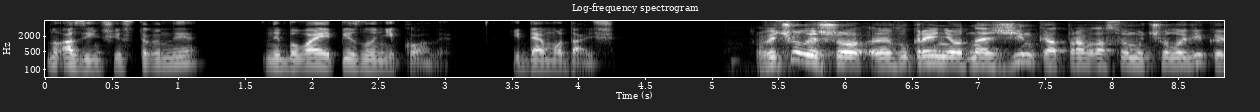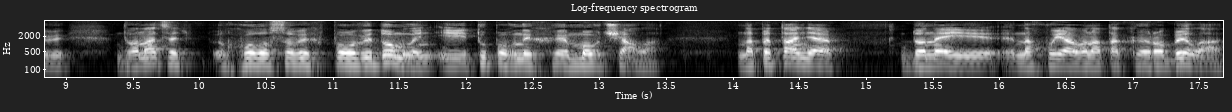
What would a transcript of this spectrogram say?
Ну а з іншої сторони, не буває пізно ніколи. Йдемо далі. Ви чули, що е, в Україні одна жінка відправила своєму чоловікові 12 голосових повідомлень і тупо в них е, мовчала. На питання до неї, е, нахуя вона так робила,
